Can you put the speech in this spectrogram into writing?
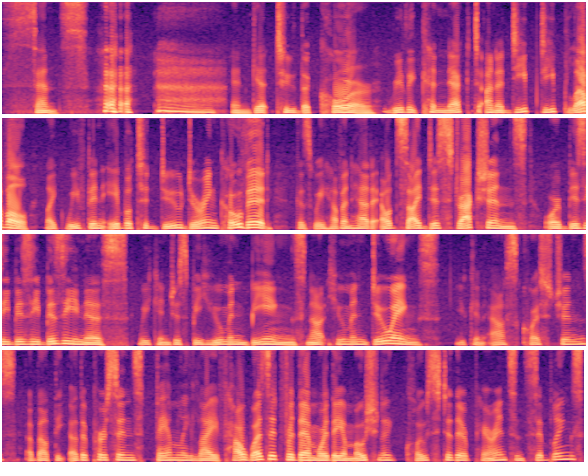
sense. and get to the core, really connect on a deep, deep level, like we've been able to do during COVID, because we haven't had outside distractions or busy, busy, busyness. We can just be human beings, not human doings. You can ask questions about the other person's family life. How was it for them? Were they emotionally close to their parents and siblings?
